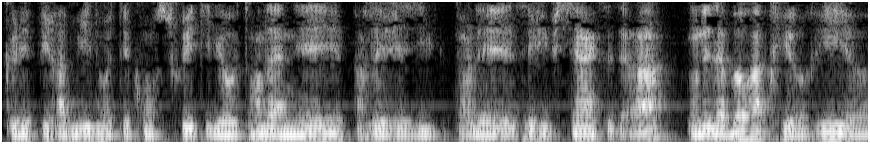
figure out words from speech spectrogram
que les pyramides ont été construites il y a autant d'années par les, par les Égyptiens, etc. On est d'abord a priori euh,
